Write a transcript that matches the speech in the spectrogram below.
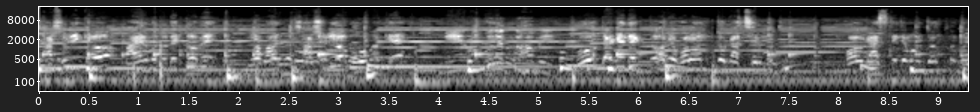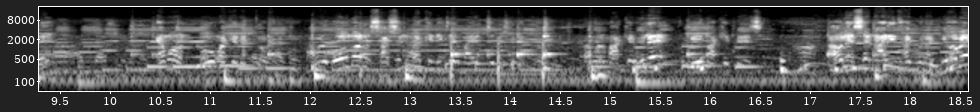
শাশুড়িকেও মায়ের মতো দেখতে হবে আবার শাশুড়িও বৌমাকে বউটাকে দেখতে হবে ফলন্ত গাছের মতো। ফল গাছকে যেমন যত্ন করে এমন বৌমাকে দেখতে হবে। আমার বৌমার শাশুড়ি মাকে নিজের মায়ের চেয়ে বেশি দেখতে হবে। আমার মাকে এই মাকে তাহলে সে নারী থাকবে না, কি হবে?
